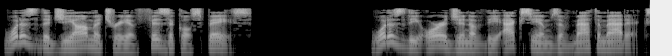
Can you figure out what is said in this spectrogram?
What is the geometry of physical space? What is the origin of the axioms of mathematics?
